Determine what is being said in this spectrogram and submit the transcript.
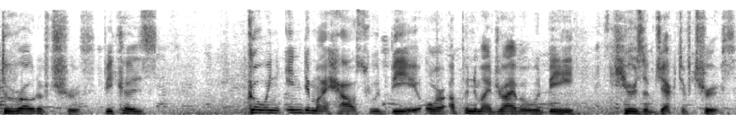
the road of truth. Because going into my house would be, or up into my driveway would be, here's objective truth.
